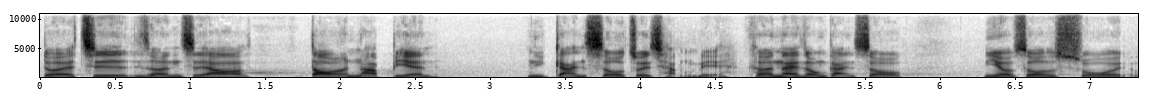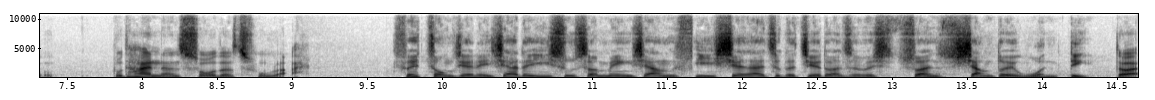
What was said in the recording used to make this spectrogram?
对，其实人只要到了那边，你感受最强烈，可能那种感受，你有时候说不太能说得出来。所以总结你现在的艺术生命，像以现在这个阶段，是不是算相对稳定？对，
